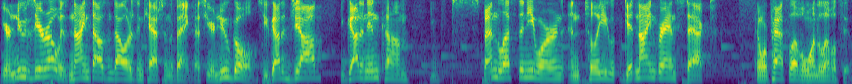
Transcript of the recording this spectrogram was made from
your new zero is $9,000 in cash in the bank. That's your new goal. So you got a job, you got an income, you spend less than you earn until you get nine grand stacked, and we're past level one to level two.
